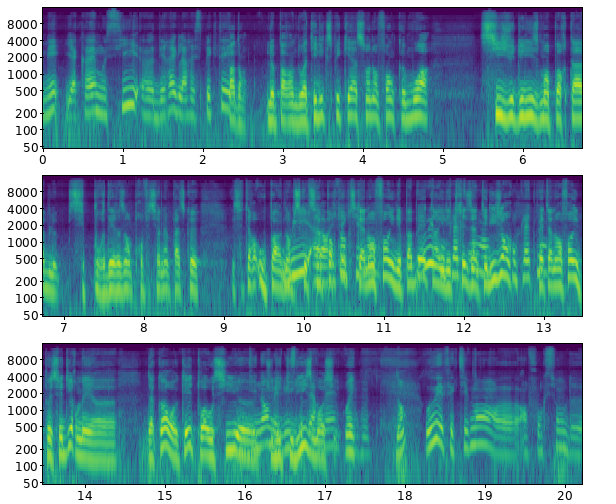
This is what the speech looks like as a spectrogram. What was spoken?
mais il y a quand même aussi euh, des règles à respecter. Pardon, le parent doit-il expliquer à son enfant que moi, si j'utilise mon portable, c'est pour des raisons professionnelles, parce que, etc., ou pas? Non, parce que c'est important, parce qu'un enfant, il n'est pas bête, Oui, hein, il est très intelligent. complètement. En fait, un enfant, il peut se dire, mais euh, d'accord, ok, toi aussi, euh, non, tu l'utilises, moi aussi. Oui, Mhm. non? Oui, effectivement, euh, en fonction de,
